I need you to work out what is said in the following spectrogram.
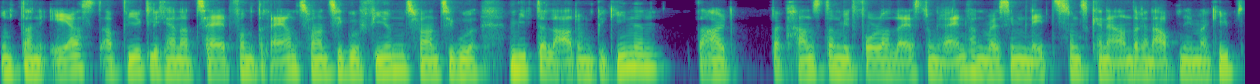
und dann erst ab wirklich einer Zeit von 23 Uhr, 24 Uhr mit der Ladung beginnen. Da halt da kann es dann mit voller Leistung reinfahren, weil es im Netz sonst keine anderen Abnehmer gibt.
